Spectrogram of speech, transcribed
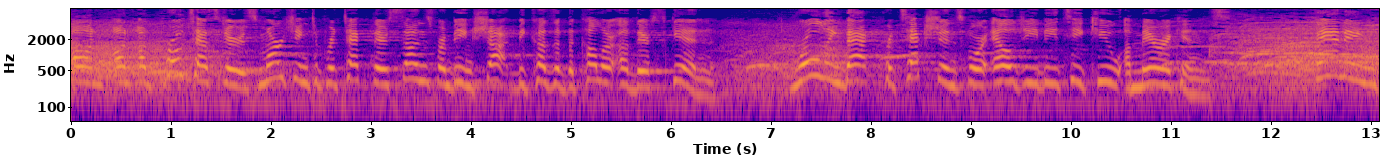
on, on, on, protesters marching to protect their sons from being shot because of the color of their skin, rolling back protections for LGBTQ Americans. Fanning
